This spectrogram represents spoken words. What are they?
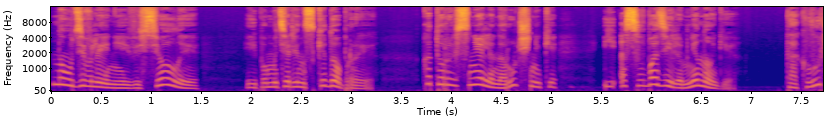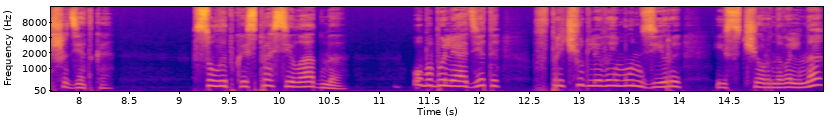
на удивление веселые и по-матерински добрые, которые сняли наручники и освободили мне ноги. «Так лучше, детка?» С улыбкой спросила одна. Оба были одеты в причудливые мундиры из черного льна,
